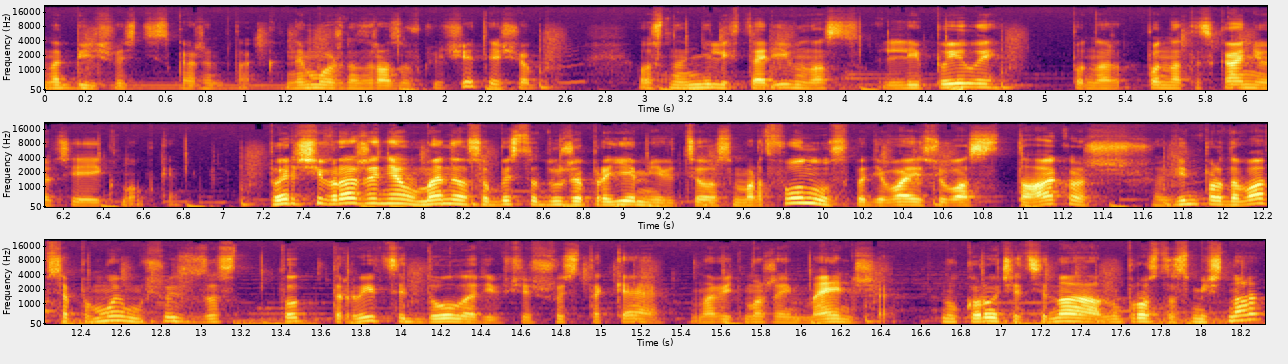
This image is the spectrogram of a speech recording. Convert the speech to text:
на більшості, скажімо так. Не можна зразу включити, щоб основні ліхтарі у нас ліпили по, по натисканню цієї кнопки. Перші враження у мене особисто дуже приємні від цього смартфону. Сподіваюсь, у вас також. Він продавався, по-моєму, щось за 130 доларів чи щось таке, навіть може й менше. Ну, коротше, ціна ну просто смішна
